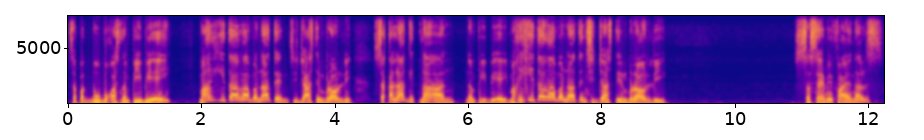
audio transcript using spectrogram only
sa pagbubukas ng PBA? Makikita nga ba natin si Justin Brownlee sa kalagitnaan ng PBA? Makikita nga ba natin si Justin Brownlee sa semifinals,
